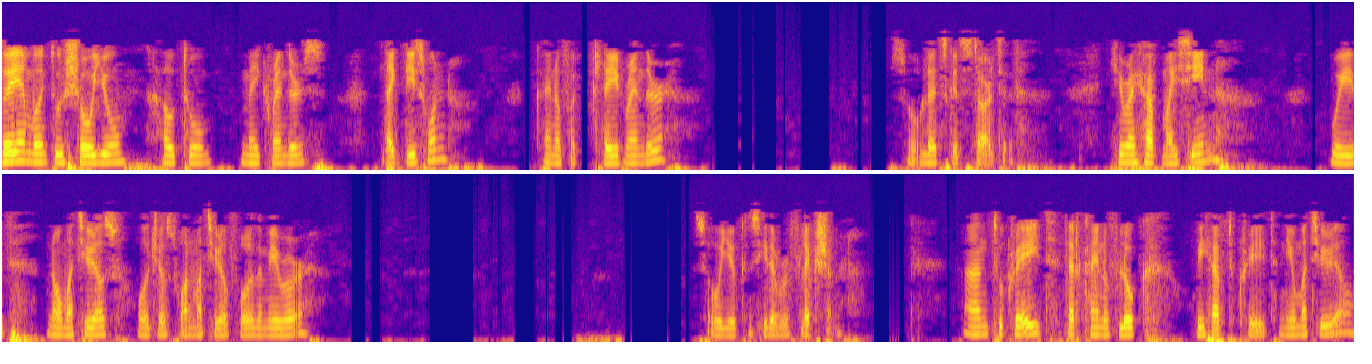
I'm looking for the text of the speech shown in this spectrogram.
Today I'm going to show you how to make renders like this one, kind of a clay render. So let's get started. Here I have my scene with no materials, or just one material for the mirror. So you can see the reflection. And to create that kind of look, we have to create a new material.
